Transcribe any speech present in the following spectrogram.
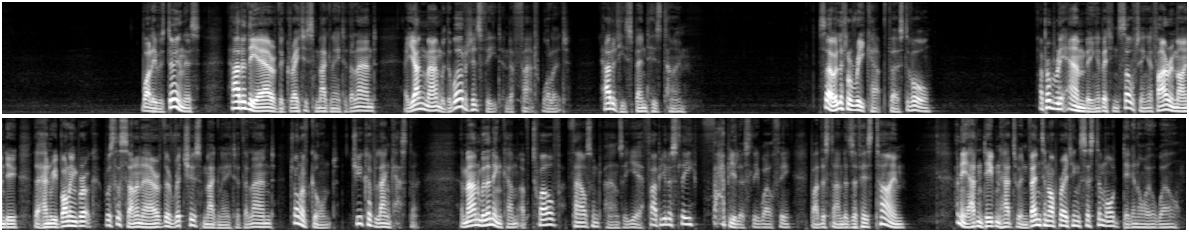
While he was doing this, how did the heir of the greatest magnate of the land, a young man with the world at his feet and a fat wallet, how did he spend his time? So, a little recap first of all. I probably am being a bit insulting if I remind you that Henry Bolingbroke was the son and heir of the richest magnate of the land, John of Gaunt, Duke of Lancaster, a man with an income of £12,000 a year, fabulously, fabulously wealthy by the standards of his time. And he hadn't even had to invent an operating system or dig an oil well.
